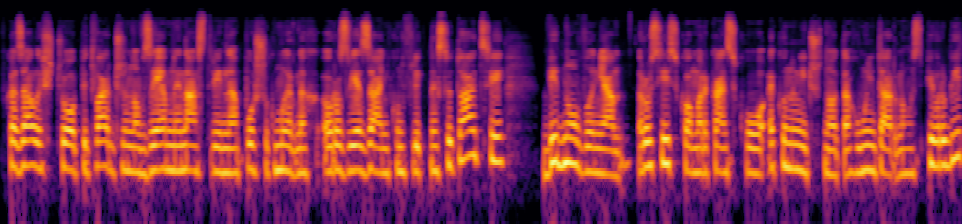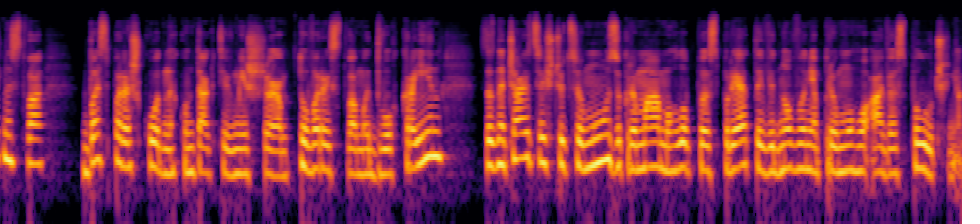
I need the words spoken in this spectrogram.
вказали, що підтверджено взаємний настрій на пошук мирних розв'язань конфліктних ситуацій, відновлення російсько-американського економічного та гуманітарного співробітництва, безперешкодних контактів між е, товариствами двох країн. Зазначається, що цьому зокрема могло б сприяти відновлення прямого авіасполучення.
